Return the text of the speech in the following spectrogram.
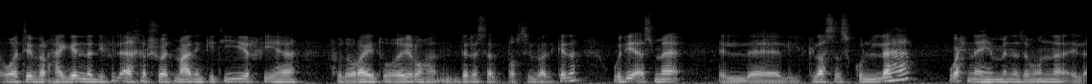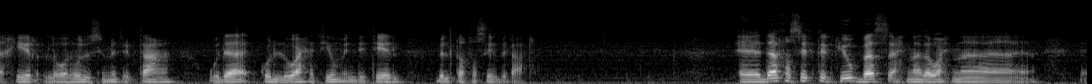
وات ايفر هيجي لنا دي في الآخر شوية معادن كتير فيها فلورايت وغيره هندرسها بالتفصيل بعد كده. ودي أسماء الكلاسز كلها وإحنا يهمنا زي ما قلنا الأخير اللي هو الهولوسيمتري بتاعها وده كل واحد فيهم ان ديتيل بالتفاصيل بتاعته. آه، ده فصيلة الكيوب بس. إحنا لو إحنا آه،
